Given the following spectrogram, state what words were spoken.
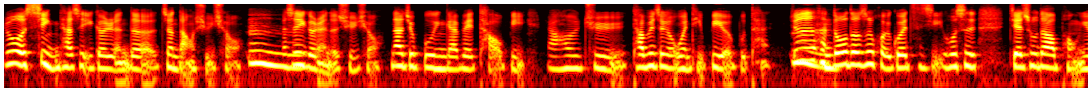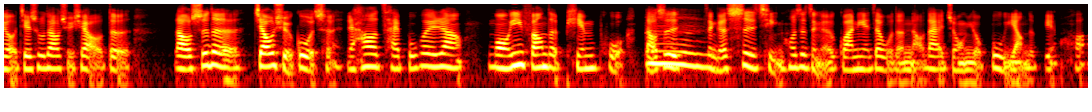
如果性它是一个人的正当需求，嗯，它是一个人的需求，那就不应该被逃避，然后去逃避这个问题，避而不谈。就是很多都是回归自己，或是接触到朋友、接触到学校的老师的教学过程，然后才不会让某一方的偏颇导致整个事情或是整个观念在我的脑袋中有不一样的变化。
